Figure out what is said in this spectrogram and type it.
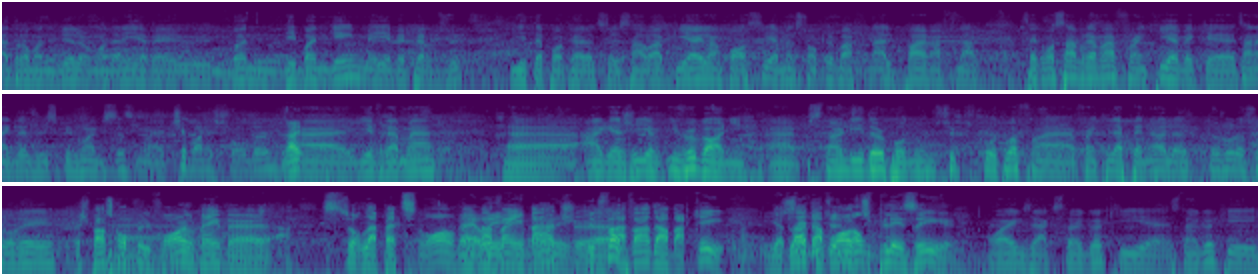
à Drummondville, à un moment donné, il avait eu une bonne, des bonnes games, mais il avait perdu. Il était pas fier de ça. Il s'en va à Pierre l'an passé, il amène son club en finale, il perd en finale. C'est qu'on sent vraiment Frankie avec, euh, en anglais, excuse-moi, chip on his shoulder. Euh, il est vraiment euh, engagé. Il, veut gagner. Euh, puis c'est un leader pour nous. Ceux qui côtoient Frankie Lapena, là, toujours le sourire. Je pense qu'on peut le voir même euh, sur la patinoire, ben même avant un ben match, avant d'embarquer. Il a l'air d'avoir du plaisir. Oui, exact. C'est un gars qui, c'est un gars qui est,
